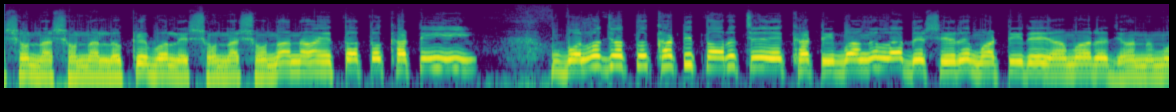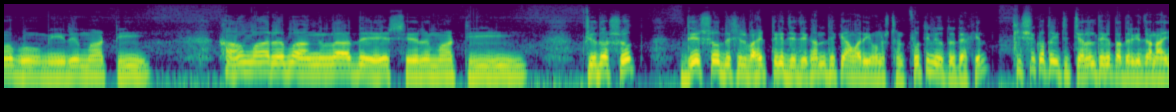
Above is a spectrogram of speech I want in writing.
সোনা সোনা সোনা লোকে বলে সোনা সোনা নয় তত খাটি। বলো যত খাটি, তার চেয়ে খাটি বাংলাদেশের মাটি রে, আমার জন্মভূমির মাটি। আমার বাংলাদেশের মাটি। প্রিয় দর্শক দেশ ও দেশের বাহির থেকে যে যেখান থেকে আমার এই অনুষ্ঠান প্রতিনিয়ত দেখেন, কৃষিকথা ইউটিউব চ্যানেল থেকে তাদেরকে জানাই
